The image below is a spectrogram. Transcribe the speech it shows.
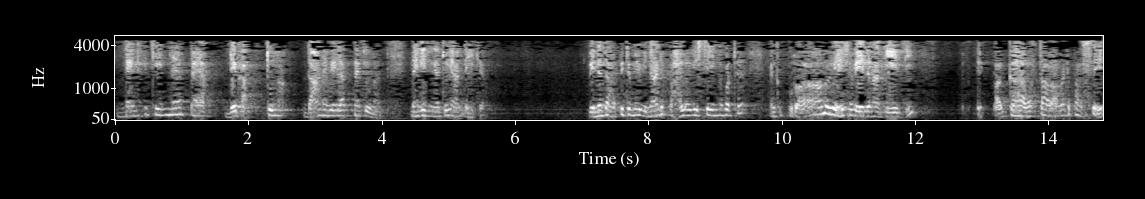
නැගිටින්න පැයක් දෙකක් තුනක් දාන වේලක් නැති උනත් නැගිටින්න නැතු යන්න හිතෙනවා. වෙනද අපිට මේ විනාඩි 15 20 ඉන්නකොට අංක පුරාම වෙහෙස වේදනා තියෙද්දි පග්ගහ අවස්ථාවට පස්සේ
